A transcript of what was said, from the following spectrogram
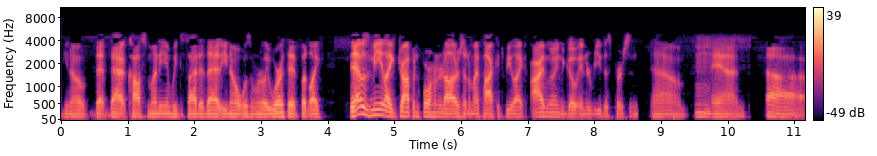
you know that that cost money and we decided that you know it wasn't really worth it, but like that was me like dropping four hundred dollars out of my pocket to be like I'm going to go interview this person. Um Mhm. and uh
